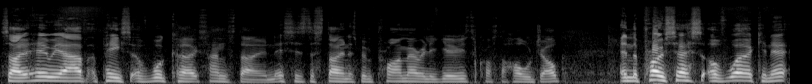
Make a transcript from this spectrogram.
So here we have a piece of Woodkirk sandstone. This is the stone that's been primarily used across the whole job. In the process of working it,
